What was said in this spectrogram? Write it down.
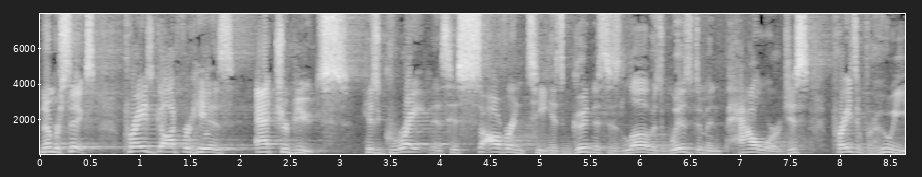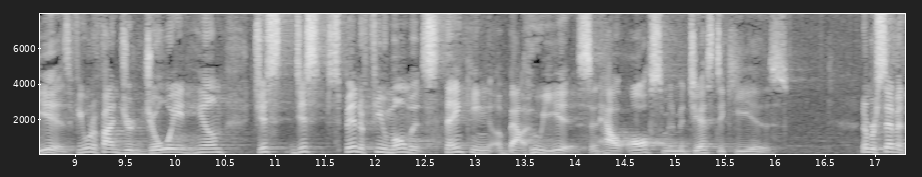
number six, praise God for his attributes, his greatness, his sovereignty, his goodness, his love, his wisdom and power. Just praise him for who he is. If you want to find your joy in him, just, just spend a few moments thinking about who he is and how awesome and majestic he is. Number seven,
